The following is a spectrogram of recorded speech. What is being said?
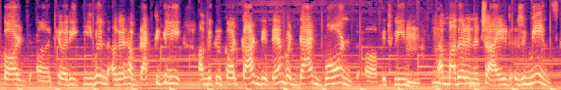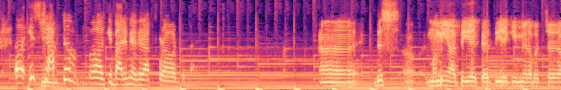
cord uh, theory कि even अगर हम practically umbilical cord काट देते हैं uh, between Hmm, hmm, a mother and a child uh, इस Hmm. chapter uh, के बारे में अगर आप थोड़ा और बताएँ। दिस मम्मी आती है कहती है कि मेरा बच्चा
